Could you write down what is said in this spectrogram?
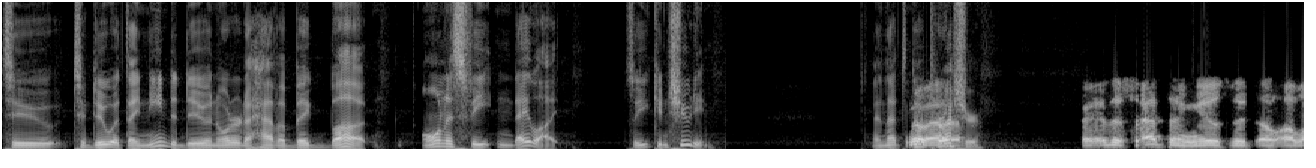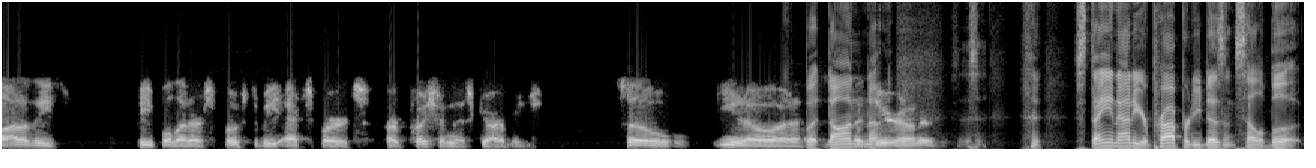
to to do what they need to do in order to have a big buck on his feet in daylight so you can shoot him. And that's no well, pressure. Uh, the sad thing is that a, a lot of these people that are supposed to be experts are pushing this garbage so you know, uh, but Don, deer hunter. staying out of your property doesn't sell a book.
